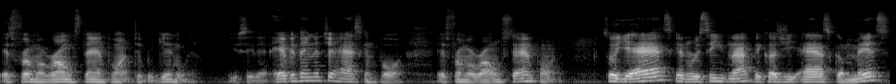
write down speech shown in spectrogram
is from a wrong standpoint to begin with. You see that? Everything that you're asking for is from a wrong standpoint. So you ask and receive not because ye ask amiss.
